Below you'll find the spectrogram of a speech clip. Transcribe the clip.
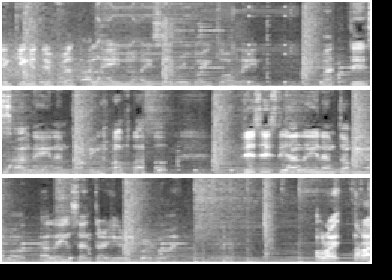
thinking a different Al Ain when I said we're going to Al Ain. But this Al Ain I'm talking about. This is the Al Ain I'm talking about. Al Ain Center here in Bur Dubai. Alright, tara!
